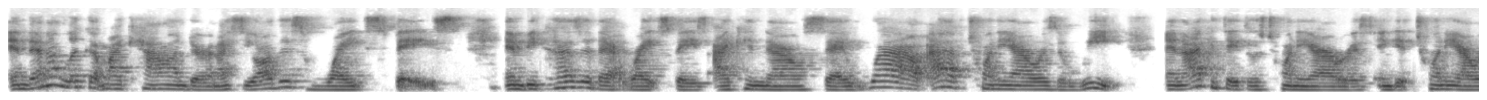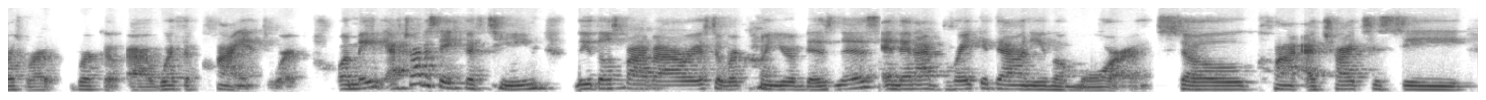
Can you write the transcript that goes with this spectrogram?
And then I look at my calendar and I see all this white space. And because of that white space, I can now say, wow, I have 20 hours a week. And I can take those 20 hours and get 20 hours work, work uh, worth of client work. Or maybe I try to say 15, leave those five hours to work on your business. And then I break it down even more. So client, I try to see,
